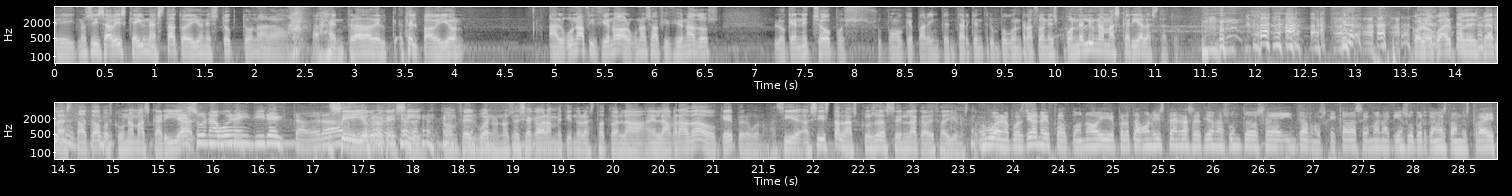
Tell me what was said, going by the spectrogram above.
eh, no sé si sabéis que hay una estatua de John Stockton a la, a la entrada del, del pabellón. Algún aficionado, algunos aficionados, lo que han hecho, pues supongo que para intentar que entre un poco en razón, es ponerle una mascarilla a la estatua. con lo cual puedes ver la estatua pues con una mascarilla. Es una buena indirecta, ¿verdad? Sí, yo creo que sí. Entonces, bueno, no sé si acabarán metiendo la estatua en la, en la grada o qué, pero bueno, así, así están las cosas en la cabeza de John Stockton. Bueno, pues John Stockton, hoy protagonista en la sección Asuntos eh, Internos, que cada semana aquí en Supercanasta nos trae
